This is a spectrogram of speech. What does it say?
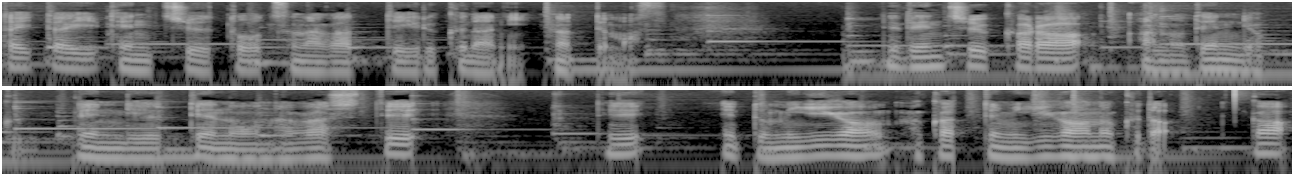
だいたい電柱とつながっている管になってます。で電柱からあの電力電流っていうのを流してでえっと、右側、向かって右側の管が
